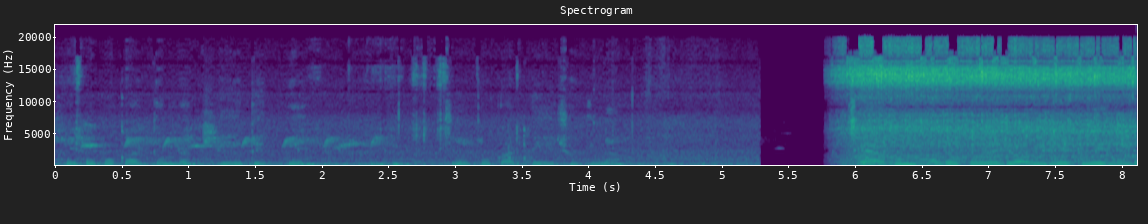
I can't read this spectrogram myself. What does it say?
খুব উপকার তোমরা খেয়ে দেখবে যে উপকার পেয়েছ কিনা। সে এখন ভালো করে জল দিয়ে ধুয়ে নেব।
